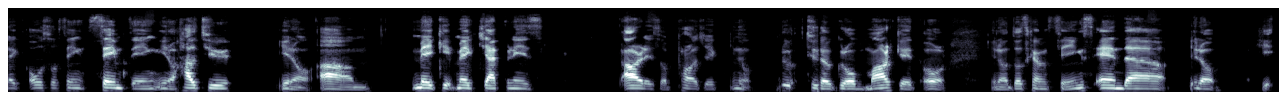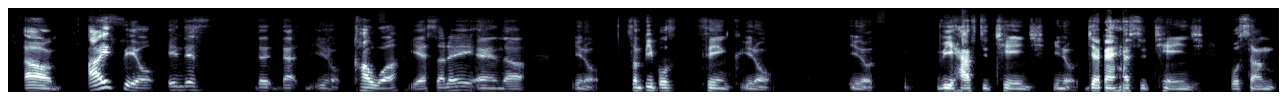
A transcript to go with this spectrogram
like also saying same thing. You know how to, you know, um, make it make Japanese artists or project you know to- to the global market or you know those kind of things. And uh, you know, he um, I feel in this that that you know Kawa yesterday, and uh, you know some people think you know, you know we have to change you know japan has to change for some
